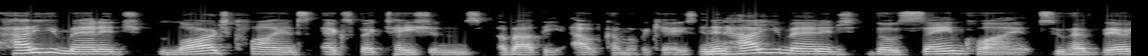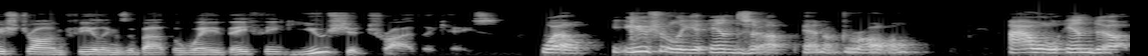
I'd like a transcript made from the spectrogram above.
How do you manage large clients' expectations about the outcome of a case? And then how do you manage those same clients who have very strong feelings about the way they think you should try the case? Well, usually it ends up in a draw. I will end up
